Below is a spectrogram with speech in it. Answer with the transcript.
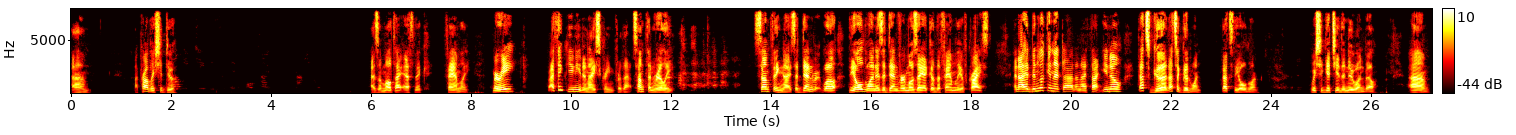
Um, I probably should do as a multi-ethnic family. Marie, I think you need an ice cream for that. Something really, something nice. A Denver, well, the old one is a Denver mosaic of the family of Christ. And I had been looking at that and I thought, you know, that's good. That's a good one. That's the old one. We should get you the new one, Bill. Um,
